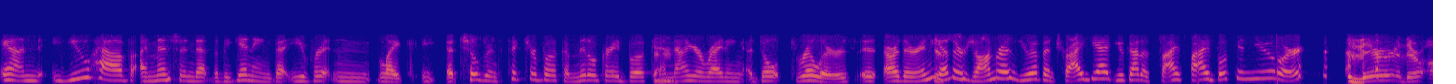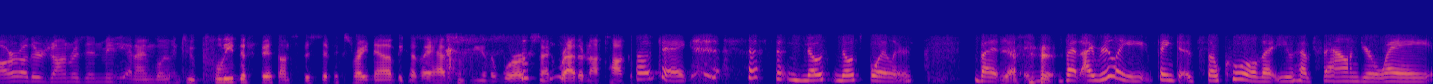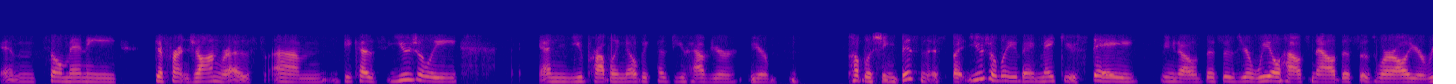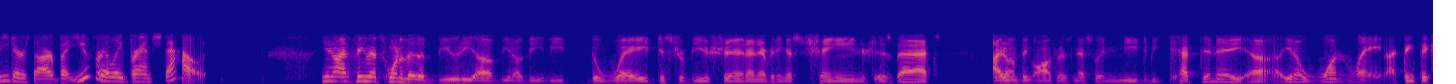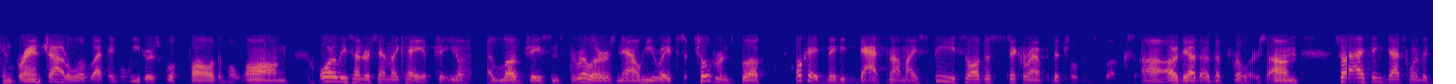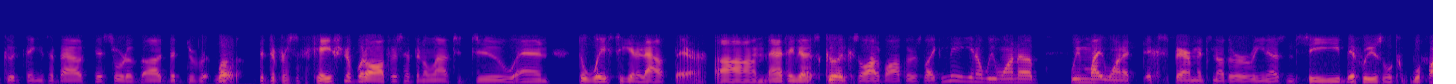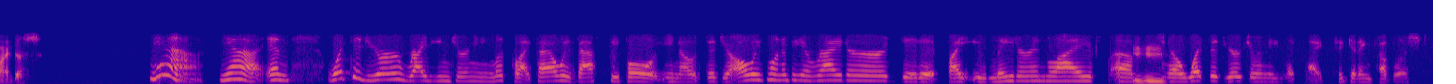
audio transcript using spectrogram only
And you have, I mentioned at the beginning that you've written like a children's picture book, a middle grade book, Mhm. and now you're writing adult thrillers. Are there any Yes. other genres you haven't tried yet? You got a sci-fi book in you, or? there there are other genres in me, and I'm going to plead the fifth on specifics right now because I have something in the works, and I'd rather not talk about. okay. no, no spoilers. But Yes. but I really think it's so cool that you have found your way in so many different genres. Um, because usually, and you probably know because you have your your publishing business, but usually they make you stay. You know, this is your wheelhouse now. This is where all your readers are. But you've really branched out. You know, I think that's one of the, the beauty of you know the the the way distribution and everything has changed is that I don't think authors necessarily need to be kept in a uh, you know one lane. I think they can branch out a little bit. I think readers will follow them along, or at least understand like, hey, if you know I love Jason's thrillers, now he writes a children's book. Okay, maybe that's not my speed, so I'll just stick around for the children's books uh, or the other the thrillers. Um, so I think that's one of the good things about this sort of uh, the well, the diversification of what authors have been allowed to do and the ways to get it out there. Um, and I think that's good because a lot of authors like me, you know, we want to we might want to experiment in other arenas and see if readers will will find us. Yeah, yeah. And what did your writing journey look like? I always ask people, you know, did you always want to be a writer? Did it bite you later in life? Um, Mhm. You know, what did your journey look like to getting published?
